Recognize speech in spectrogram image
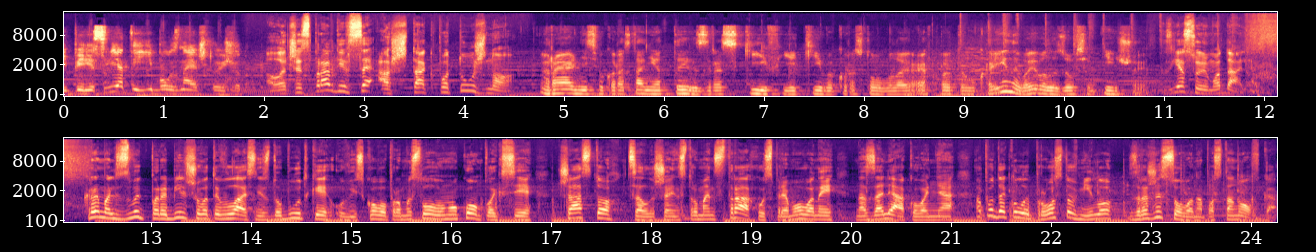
и Пересвет, и бог знает, что еще. Але чи справді все аж так потужно? Реальність використання тих зразків, які використовували РФ проти України, виявили зовсім іншою. З'ясуємо далі. Кремль звик перебільшувати власні здобутки у військово-промисловому комплексі. Часто це лише інструмент страху, спрямований на залякування, а подеколи просто вміло зрежисована постановка.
